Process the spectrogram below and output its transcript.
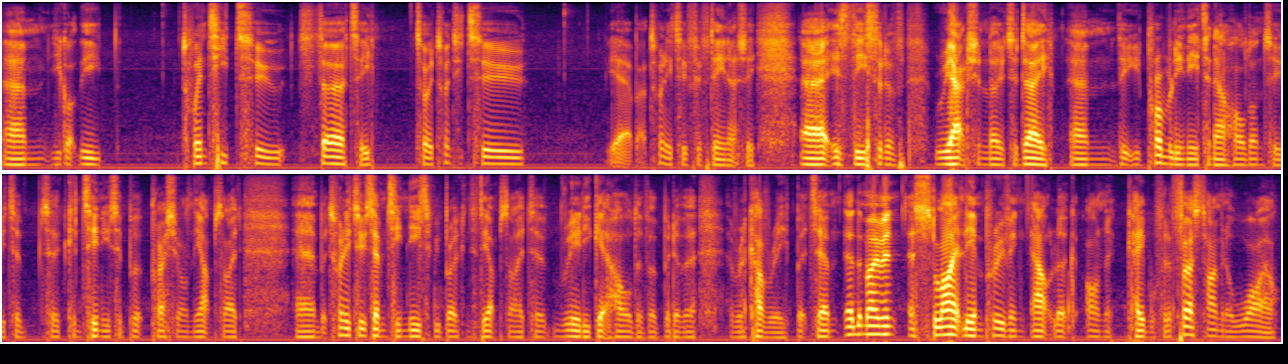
Um, you got the 2230 sorry, 22 yeah, about 22.15 actually, uh, is the sort of reaction low today um, that you probably need to now hold on to to, to continue to put pressure on the upside. Um, but 22.17 needs to be broken to the upside to really get hold of a bit of a, a recovery. But um, at the moment, a slightly improving outlook on cable for the first time in a while.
